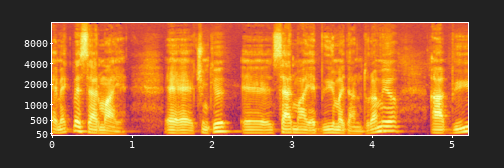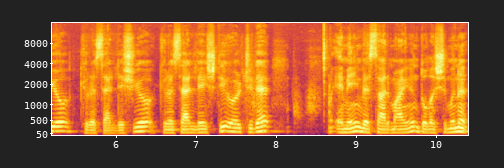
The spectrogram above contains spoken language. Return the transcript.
emek ve sermaye. E, çünkü e, sermaye büyümeden duramıyor. Büyüyor, küreselleşiyor. Küreselleştiği ölçüde emeğin ve sermayenin dolaşımını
